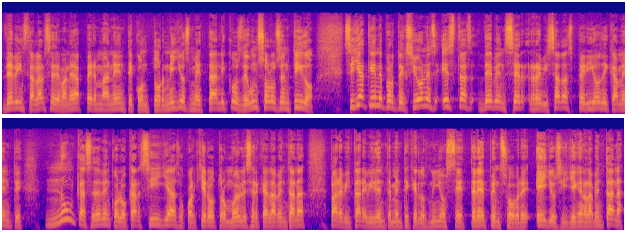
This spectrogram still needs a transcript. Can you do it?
debe instalarse de manera permanente con tornillos metálicos de un solo sentido. Si ya tiene protecciones, estas deben ser revisadas periódicamente. Nunca se deben colocar sillas o cualquier otro mueble cerca de la ventana para evitar evidentemente que los niños se trepen sobre ellos y lleguen a la ventana.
